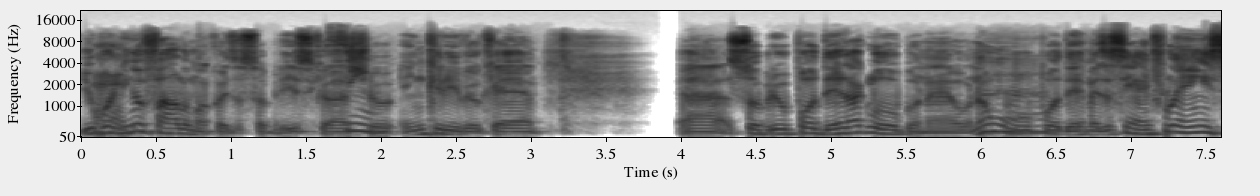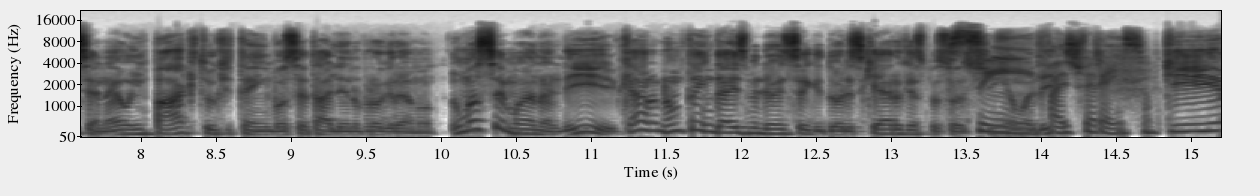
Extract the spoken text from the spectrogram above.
E o É. Boninho fala uma coisa sobre isso que eu Sim. acho incrível, que é. Ah, sobre o poder da Globo, né? Ou não Aham. o poder, mas assim, a influência, né? O impacto que tem você estar ali no programa. Uma semana ali, cara, não tem 10 milhões de seguidores, que era o que as pessoas tinham Sim, ali. faz diferença. Que,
